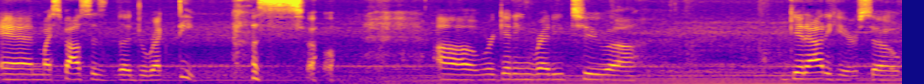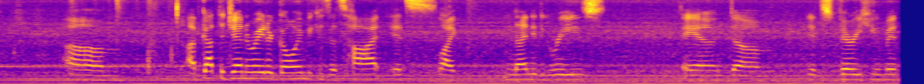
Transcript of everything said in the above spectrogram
and my spouse is the directee. so uh, we're getting ready to uh, get out of here. So um, I've got the generator going because it's hot. It's like 90 degrees and um, it's very humid.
